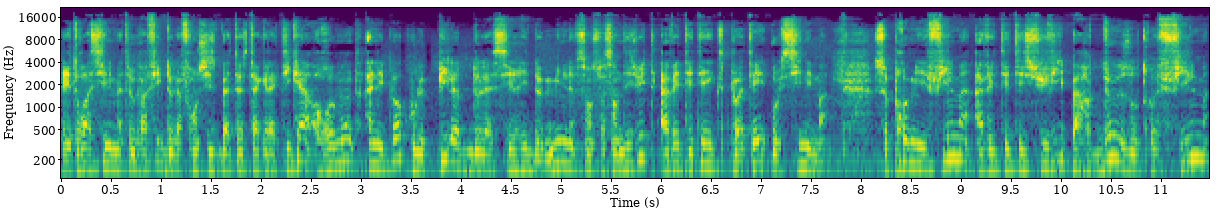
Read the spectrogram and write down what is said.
Les droits cinématographiques de la franchise Battlestar Galactica remontent à l'époque où le pilote de la série de 1978 avait été exploité au cinéma. Ce premier film avait été suivi par deux autres films,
